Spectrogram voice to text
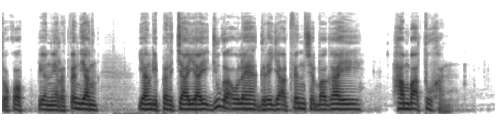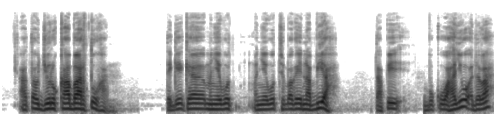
tokoh pionir Advent yang yang dipercayai juga oleh gereja Advent sebagai hamba Tuhan atau juru kabar Tuhan. TGK menyebut menyebut sebagai nabiah. Tapi buku Wahyu adalah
